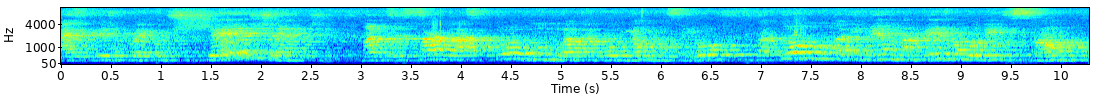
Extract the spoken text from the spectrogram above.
As igrejas por aí estão cheias de gente, mas você sabe lá mundo lá da comunhão com o Senhor, está todo mundo ali mesmo, na mesma conexão,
